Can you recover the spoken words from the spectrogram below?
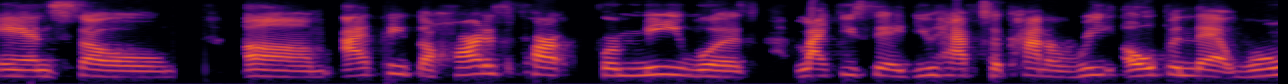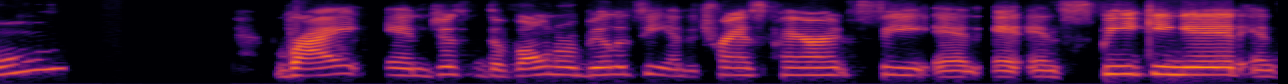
And so um, I think the hardest part for me was, like you said, you have to kind of reopen that wound right? And just the vulnerability and the transparency and, and and, speaking it and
